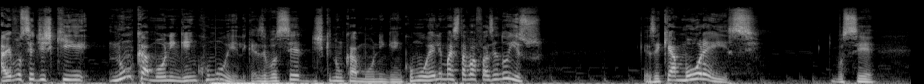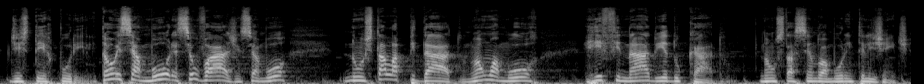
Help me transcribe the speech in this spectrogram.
aí você diz que nunca amou ninguém como ele. Quer dizer, você diz que nunca amou ninguém como ele, mas estava fazendo isso. Quer dizer, que amor é esse que você diz ter por ele? Então, esse amor é selvagem, esse amor não está lapidado, não é um amor refinado e educado. Não está sendo um amor inteligente.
